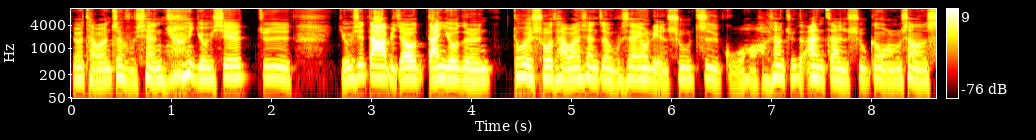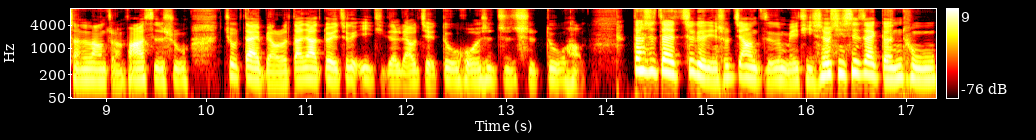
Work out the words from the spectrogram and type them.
因为台湾政府现在 有一些就是有一些大家比较担忧的人。都会说台湾现在政府是在用脸书治国哈，好像觉得按赞数跟网络上的声浪、转发次数就代表了大家对这个议题的了解度或者是支持度哈。但是在这个脸书这样子的媒体，尤其是在梗图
